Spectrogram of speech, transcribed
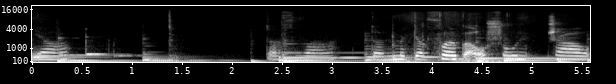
Ja. Das war's dann mit der Folge auch schon. Ciao.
